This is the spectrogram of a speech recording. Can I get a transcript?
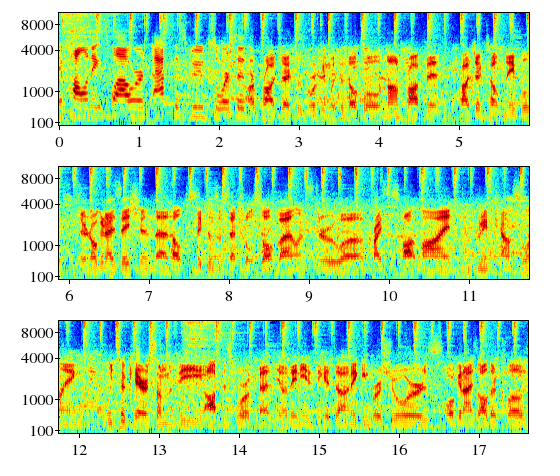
it pollinates flowers, acts as food sources. Our project is working with the local nonprofit Project Help Naples. They're an organization that helps victims of sexual assault violence through a crisis hotline, through grief counseling. We took care of some of the office work that you know they needed to get done, making brochures, organize all their clothes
